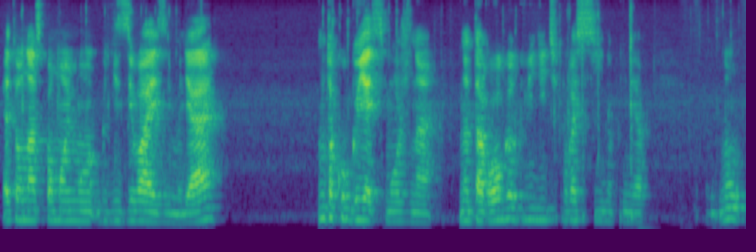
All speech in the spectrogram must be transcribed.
Это у нас, по-моему, грязевая земля. Ну, такую грязь можно на дорогах видеть в России, например. Ну,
